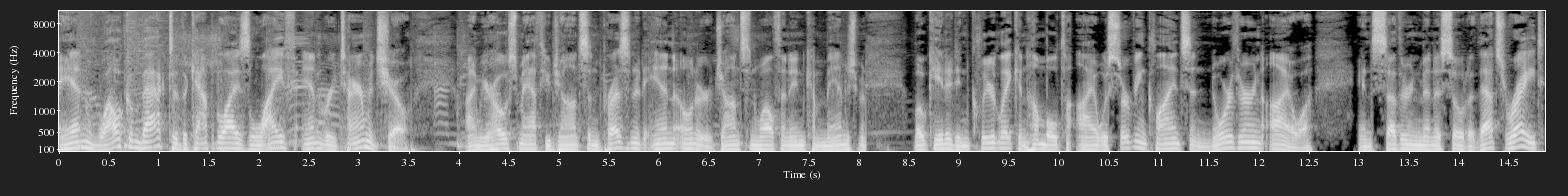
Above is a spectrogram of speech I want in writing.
And welcome back to the Capitalized Life and Retirement Show. I'm your host, Matthew Johnson, president and owner of Johnson Wealth and Income Management, located in Clear Lake and Humboldt, Iowa, serving clients in northern Iowa and southern Minnesota. That's right.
